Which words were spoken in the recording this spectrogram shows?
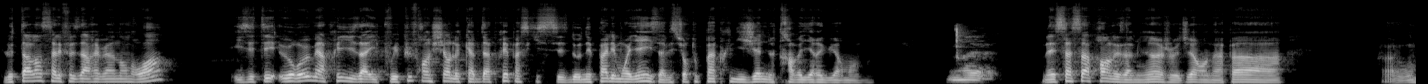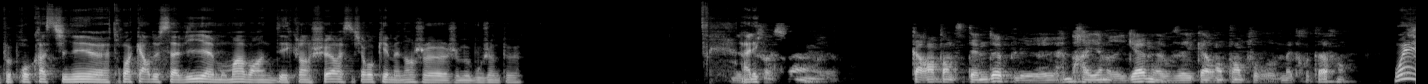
le talent, ça les faisait arriver à un endroit. Ils étaient heureux, mais après ils, a... ils pouvaient plus franchir le cap d'après parce qu'ils se donnaient pas les moyens. Ils avaient surtout pas pris l'hygiène de travailler régulièrement. Ouais. Mais ça s'apprend les amis. Hein. Je veux dire, on n'a pas, euh, on peut procrastiner euh, trois quarts de sa vie, à un moment avoir un déclencheur et se dire ok maintenant je, je me bouge un peu. Allez. Façon, euh, 40 ans de stand-up, le Brian Regan, vous avez 40 ans pour mettre au taf. Hein. Ouais,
